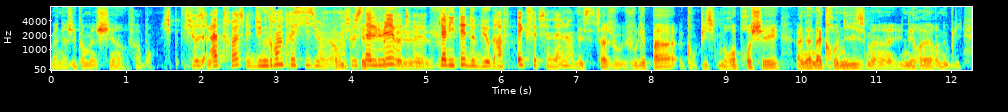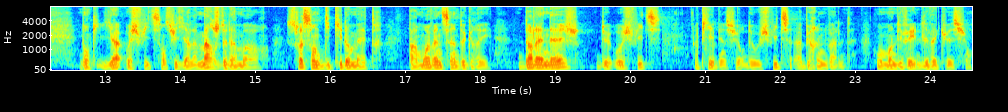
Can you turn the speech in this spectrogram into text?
mais à nager comme un chien. Enfin bon, il chose atroce, mais d'une grande précision. Ah on peut saluer votre qualité de biographe exceptionnelle. Mais ça, je, ne voulais pas qu'on puisse me reprocher un anachronisme, une erreur, un oubli. Donc il y a Auschwitz. Ensuite, il y a la marche de la mort, 70 km par moins 25 degrés, dans la neige de Auschwitz à pied bien sûr, de Auschwitz à Buchenwald, au moment de l'évacuation.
